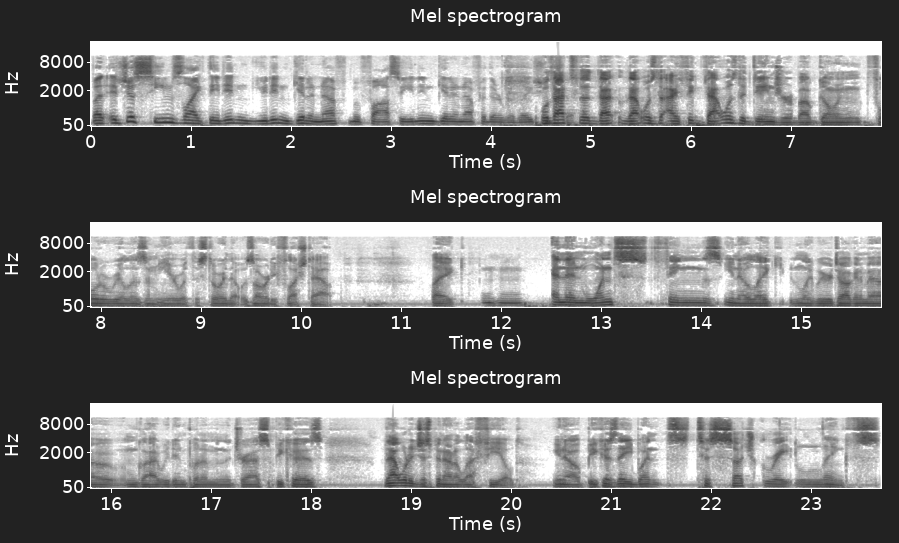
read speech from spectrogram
but it just seems like they didn't. You didn't get enough Mufasa. You didn't get enough of their relationship. Well, that's the that that was the, I think that was the danger about going photorealism here with the story that was already fleshed out. Like, Mhm. and then once things, you know, like like we were talking about, I'm glad we didn't put him in the dress because that would have just been out of left field, you know, because they went to such great lengths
